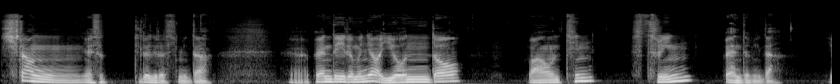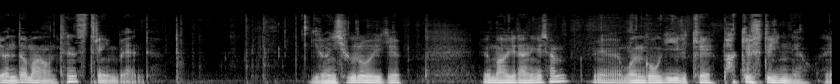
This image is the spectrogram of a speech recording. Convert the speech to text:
실황에서 들려드렸습니다. 에, 밴드 이름은요, Yonder Mountain String Band입니다. Yonder Mountain String Band. 이런 식으로 이게 음악이라는 게 참 원곡이 이렇게 바뀔 수도 있네요. 네.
